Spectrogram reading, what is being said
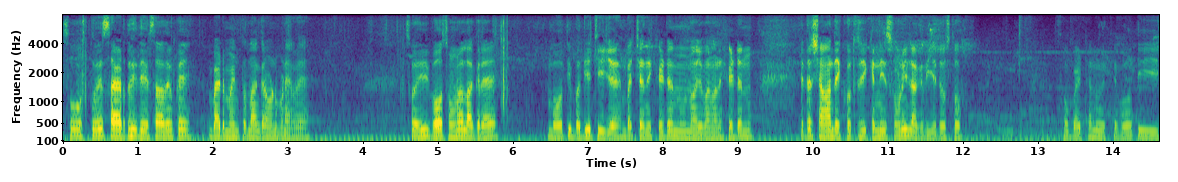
ਸੋ ਉਸ ਤੋਂ ਇਸ ਸਾਈਡ ਤੁਸੀਂ ਦੇਖ ਸਕਦੇ ਹੋ ਕਿ ਬੈਡਮਿੰਟਨ ਦਾ ਗਰਾਊਂਡ ਬਣਿਆ ਹੋਇਆ ਹੈ। ਸੋ ਇਹ ਵੀ ਬਹੁਤ ਸੋਹਣਾ ਲੱਗ ਰਿਹਾ ਹੈ। ਬਹੁਤ ਹੀ ਵਧੀਆ ਚੀਜ਼ ਹੈ ਬੱਚਿਆਂ ਦੇ ਖੇਡਣ ਨੂੰ, ਨੌਜਵਾਨਾਂ ਦੇ ਖੇਡਣ ਨੂੰ। ਇੱਧਰ ਛਾਂ ਦੇਖੋ ਤੁਸੀਂ, ਕਿੰਨੀ ਸੋਹਣੀ ਲੱਗਦੀ ਹੈ ਦੋਸਤੋ। ਸੋ ਬੈਠਣ ਨੂੰ ਇੱਥੇ ਬਹੁਤ ਹੀ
